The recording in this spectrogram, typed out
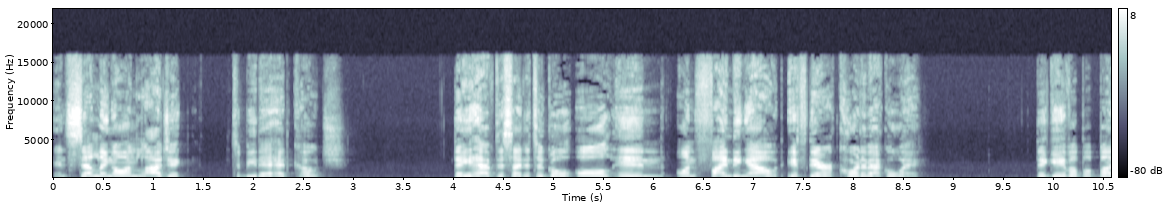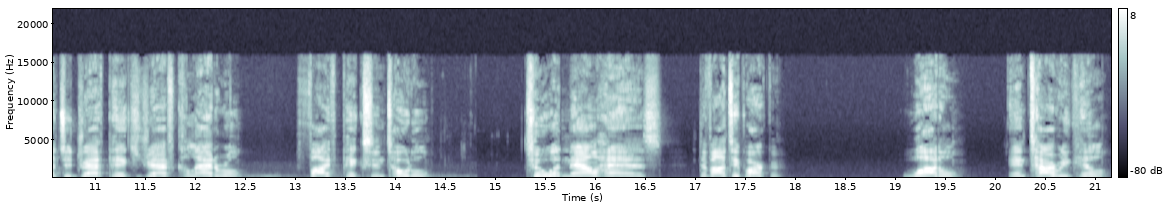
and settling on Logic to be their head coach they have decided to go all in on finding out if they're a quarterback away. They gave up a bunch of draft picks, draft collateral, five picks in total. Tua now has DeVante Parker, Waddle, and Tyreek Hill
